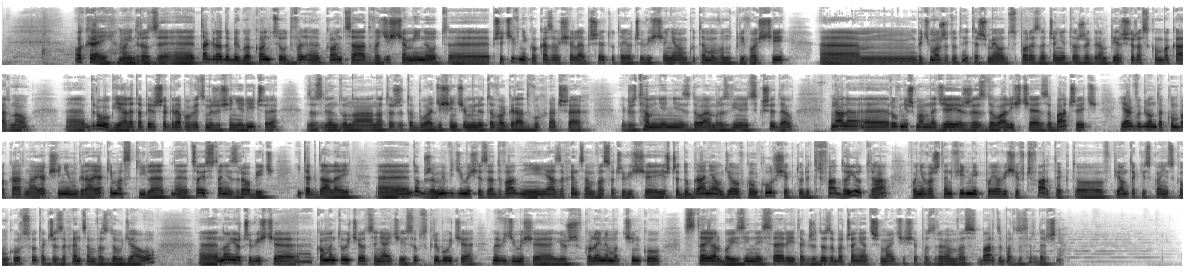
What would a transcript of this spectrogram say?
Okej, okay, moi drodzy, e, ta gra dobiegła końcu, dwa, e, końca 20 minut. E, przeciwnik okazał się lepszy. Tutaj oczywiście nie mam ku temu wątpliwości. Być może tutaj też miało spore znaczenie to, że gram pierwszy raz komba karną, drugi, ale ta pierwsza gra powiedzmy, że się nie liczy ze względu na, na to, że to była 10-minutowa gra dwóch na trzech, także tam nie, nie zdołałem rozwinąć skrzydeł. No ale e, również mam nadzieję, że zdołaliście zobaczyć, jak wygląda Kumbakarna, jak się nim gra, jakie ma skille, e, co jest w stanie zrobić i tak dalej. E, dobrze, my widzimy się za dwa dni. Ja zachęcam Was oczywiście jeszcze do brania udziału w konkursie, który trwa do jutra, ponieważ ten filmik pojawi się w czwartek, to w piątek jest koniec konkursu, także zachęcam Was do udziału. E, no i oczywiście komentujcie, oceniajcie i subskrybujcie. My widzimy się już w kolejnym odcinku z tej albo i z innej serii, także do zobaczenia, trzymajcie się, pozdrawiam Was bardzo, bardzo serdecznie.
